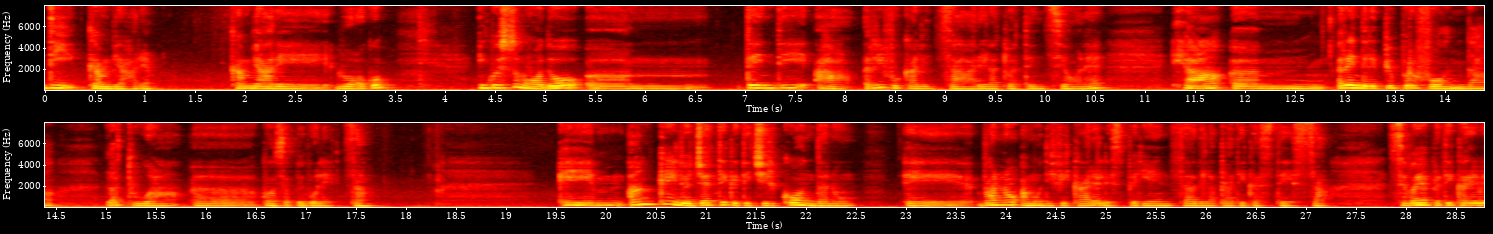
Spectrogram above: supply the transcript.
di cambiare, cambiare luogo. In questo modo ehm, tendi a rifocalizzare la tua attenzione e a ehm, rendere più profonda la tua eh, consapevolezza. E ehm, anche gli oggetti che ti circondano eh, vanno a modificare l'esperienza della pratica stessa. Se vai a praticare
